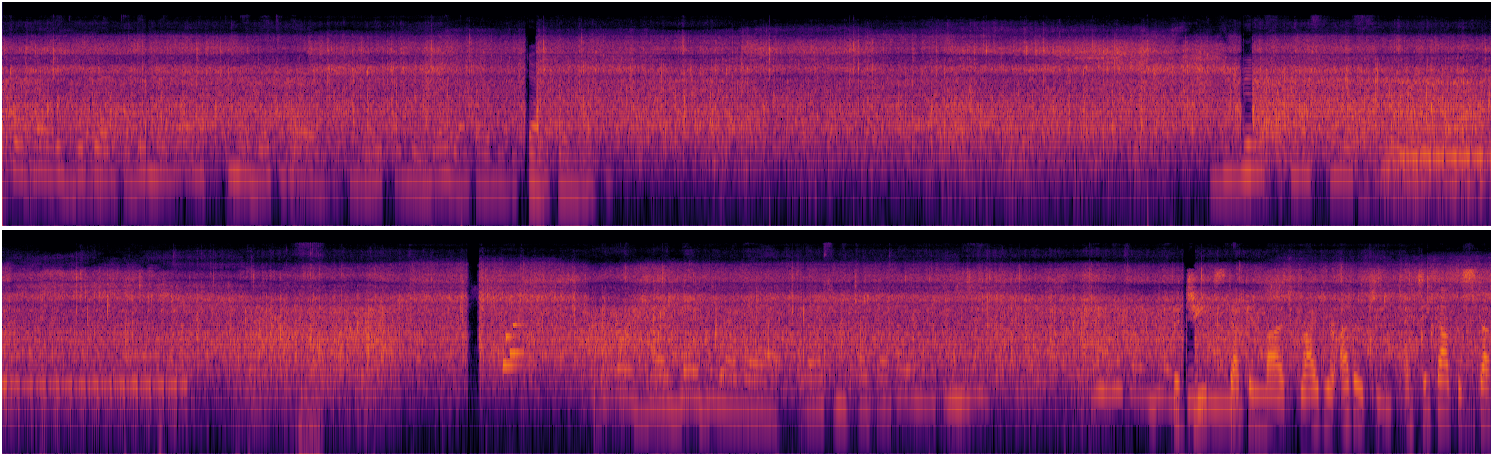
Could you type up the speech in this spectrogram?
तो गाइस बगैर कदम लगा इसमें बच गया बहुत तो मैं नहीं जाता है मुझे कार के अंदर reverse The Jeep stuck in mud. Drive your other Jeep and take out the stuck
